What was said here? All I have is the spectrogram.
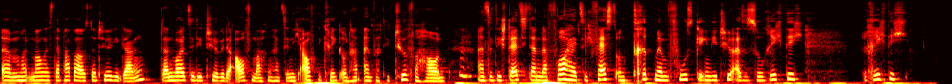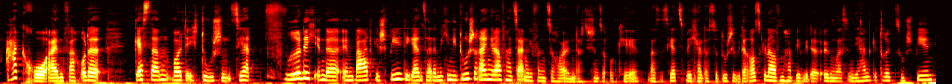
Ähm, heute Morgen ist der Papa aus der Tür gegangen. Dann wollte sie die Tür wieder aufmachen, hat sie nicht aufgekriegt und hat einfach die Tür verhauen. Also die stellt sich dann davor, hält sich fest und tritt mit dem Fuß gegen die Tür. Also so richtig, richtig aggro einfach. Oder Gestern wollte ich duschen. Sie hat fröhlich in der, im Bad gespielt die ganze Zeit. Hat mich in die Dusche reingelaufen, hat sie angefangen zu heulen. Da dachte ich schon so, okay, was ist jetzt? Bin ich halt aus der Dusche wieder rausgelaufen, habe ihr wieder irgendwas in die Hand gedrückt zum Spielen.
